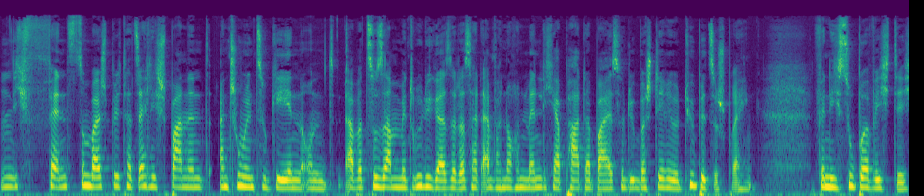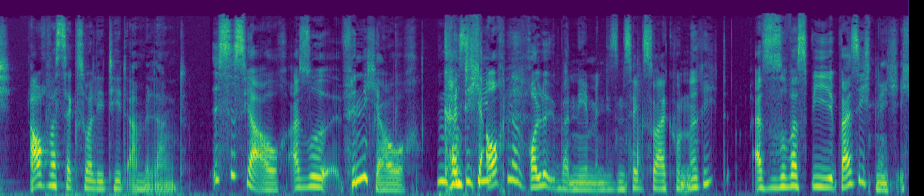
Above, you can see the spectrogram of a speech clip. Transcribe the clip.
Und ich fände es zum Beispiel tatsächlich spannend, an Schulen zu gehen und aber zusammen mit Rüdiger, also dass halt einfach noch ein männlicher Part dabei ist und über Stereotype zu sprechen. Finde ich super wichtig. Auch was Sexualität anbelangt. Ist es ja auch. Also finde ich auch. Könnte ich auch eine Rolle übernehmen in diesem Sexualkundenunterricht? Also sowas wie, weiß ich nicht, ich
